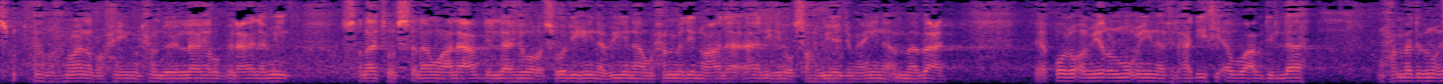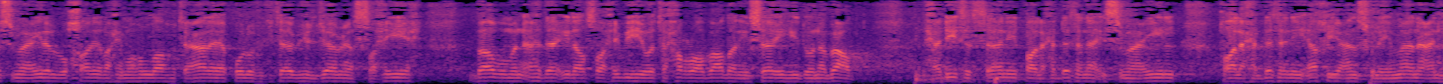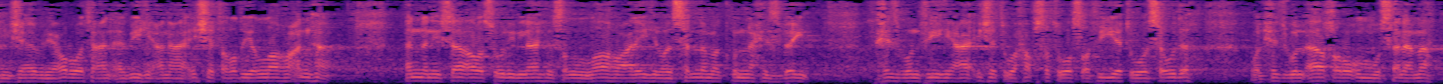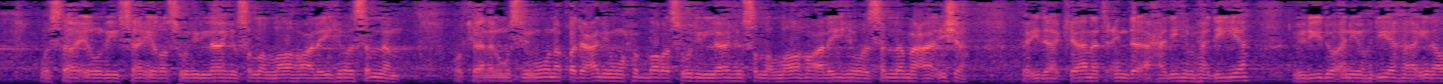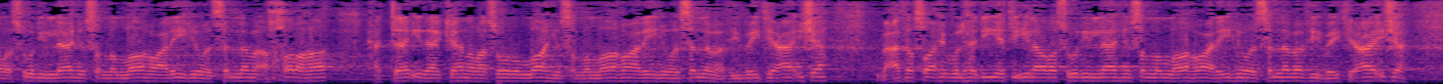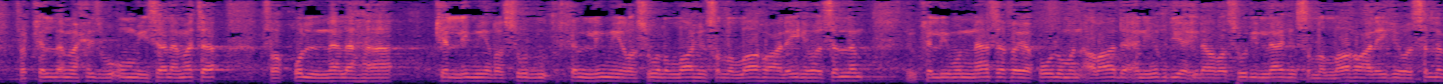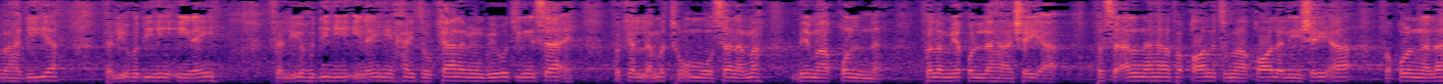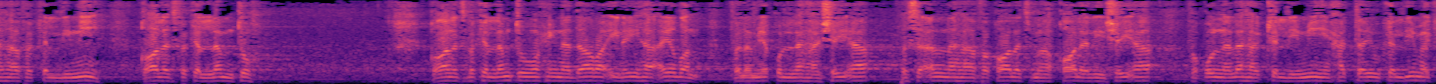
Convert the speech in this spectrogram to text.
بسم الله الرحمن الرحيم. الحمد لله رب العالمين. والصلاة والسلام على عبد الله ورسوله نبينا محمد وعلى آله وصحبه أجمعين. أما بعد يقول أمير المؤمنين في الحديث أبو عبد الله محمد بن إسماعيل البخاري رحمه الله تعالى يقول في كتابه الجامع الصحيح باب من أهدى إلى صاحبه وتحرى بعض نسائه دون بعض. الحديث الثاني قال حدثنا إسماعيل قال حدثني أخي عن سليمان عن هشام بن عروة عن أبيه عن عائشة رضي الله عنها أن نساء رسول الله صلى الله عليه وسلم كن حزبين. حزب فيه عائشة وحفصة وصفية وسودة والحزب الآخر أم سلمة. وسائر نساء رسول الله صلى الله عليه وسلم وكان المسلمون قد علموا حب رسول الله صلى الله عليه وسلم عائشة فإذا كانت عند أحدهم هدية يريد أن يهديها إلى رسول الله صلى الله عليه وسلم أخرها حتى إذا كان رسول الله صلى الله عليه وسلم في بيت عائشة بعث صاحب الهدية إلى رسول الله صلى الله عليه وسلم في بيت عائشة فكلم حزب أم سلمة فقلن لها كلمي رسول كلمي رسول الله صلى الله عليه وسلم يكلم الناس فيقول من أراد أن يهدي إلى رسول الله صلى الله عليه وسلم هدية فليهده إليه فليهده إليه حيث كان من بيوت نسائه فكلمته أم سلمة بما قلن فلم يقل لها شيئا فسألناها فقالت ما قال لي شيئا فقلنا لها فكلميه قالت فكلمته قالت فكلمته حين دار إليها أيضا فلم يقل لها شيئا فسألنها فقالت ما قال لي شيئا فقلنا لها كلميه حتى يكلمك.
